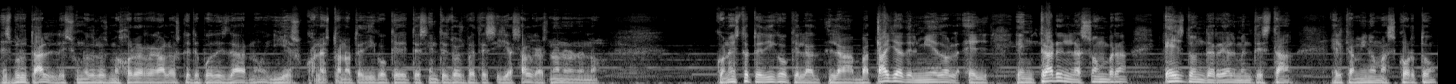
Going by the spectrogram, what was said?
Es brutal, es uno de los mejores regalos que te puedes dar, ¿no? Y es, con esto no te digo que te sientes dos veces y ya salgas, no, no, no, no. Con esto te digo que la, batalla del miedo, el entrar en la sombra, es donde realmente está el camino más corto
